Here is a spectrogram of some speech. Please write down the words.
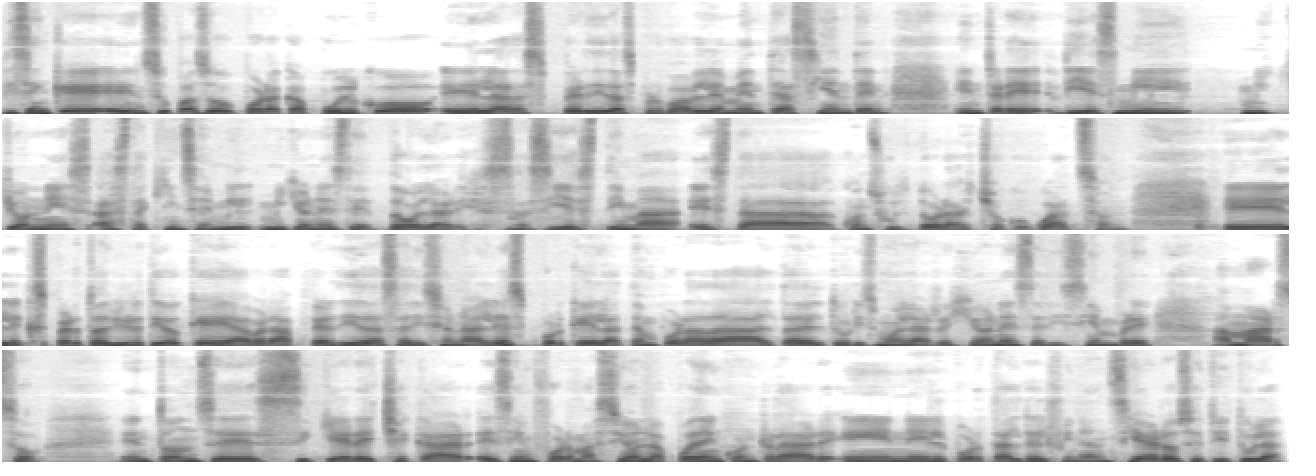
dicen que en su paso por Acapulco las pérdidas probablemente ascienden entre 10 mil millones hasta 15 mil millones de dólares. Así estima esta consultora Choco Watson. El experto advirtió que habrá pérdidas adicionales porque la temporada alta del turismo en la región es de diciembre a marzo. Entonces, si quiere checar esa información, la puede encontrar en el portal del financiero. Se titula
